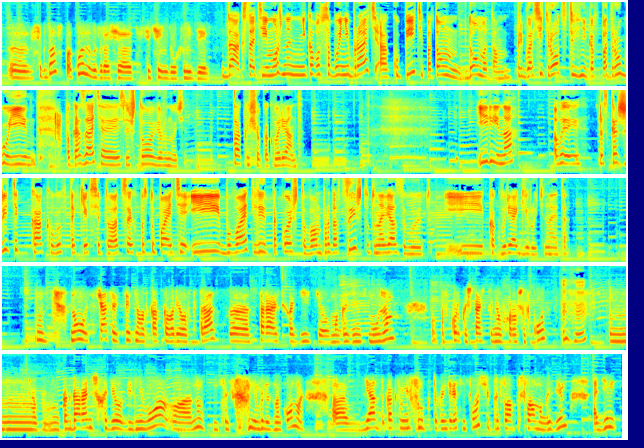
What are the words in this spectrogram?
Э, Всегда спокойно возвращают в течение двух недель. Да, кстати, и можно никого с собой не брать, а купить и потом дома там пригласить родственников, подругу и показать, а если что, вернуть. Так еще как вариант. Ирина, вы расскажите, как вы в таких ситуациях поступаете? И бывает ли такое, что вам продавцы что-то навязывают? И как вы реагируете на это? Ну, сейчас, естественно, вот как говорила в тот раз, э, стараюсь ходить в магазин с мужем, поскольку считаю, что у него хороший вкус. М, Когда раньше ходила без него, а, ну, то есть мы были знакомы, а, я как-то меня был такой интересный случай, пришла, пришла в магазин, один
